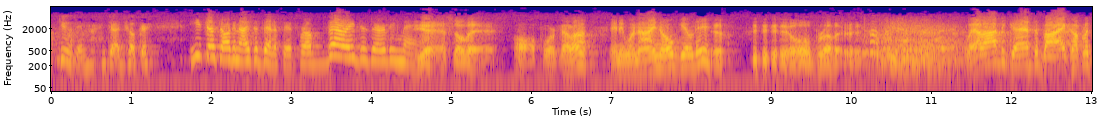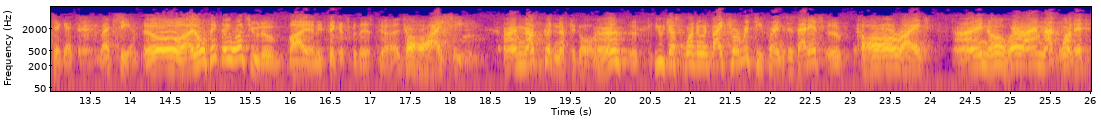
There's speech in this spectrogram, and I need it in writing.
Excuse him, Judge Hooker. He's just organized a benefit for a very deserving man. Yeah, so there. Oh, poor fella. Anyone I know, Gildy? Uh, oh, brother. Well, I'll be glad to buy a couple of tickets. Let's see 'em. Oh, I don't think they want you to buy any tickets for this, Judge. Oh, I see. I'm not good enough to go, huh? You just want to invite your Ritchie friends, is that it? Uh, All right. I know where I'm not wanted.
